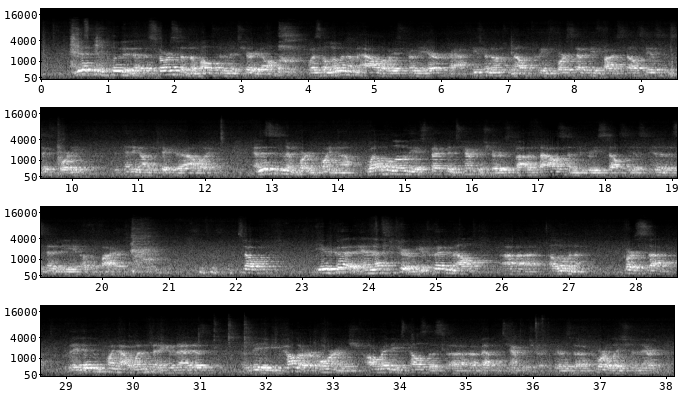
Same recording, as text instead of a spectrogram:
This concluded that the source of the molten material was aluminum alloys from the aircraft. These are known to melt between 475 Celsius and 640, depending on the particular alloy. And this is an important point now. Well below the expected temperatures, about 1,000 degrees Celsius in the vicinity of the fires. So you could, and that's true, you could melt uh, aluminum. Of course, uh, they didn't point out one thing, and that is the color orange already tells us uh, about the temperature. There's a correlation there.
